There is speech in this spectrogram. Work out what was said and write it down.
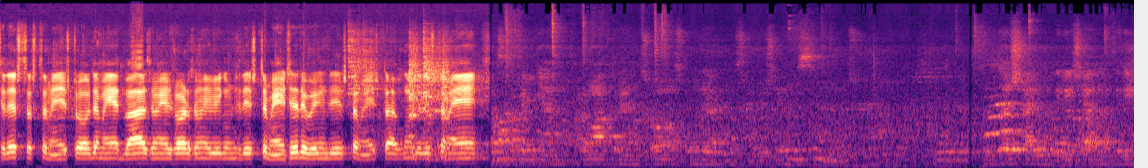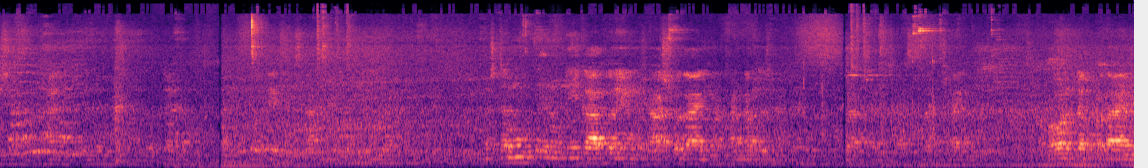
चतुष्टष्टमे अष्टोचमे द्वादशमे षोडशमे विगुंशदिष्टमे चतुर्विगुंशदिष्टमे अष्टाविगुंशदिष्टमे శాశ్వతాత్మయం శాశ్వతాయం ఖండం శాస్త్రాక్షాయం భగవంతప్రదాయం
